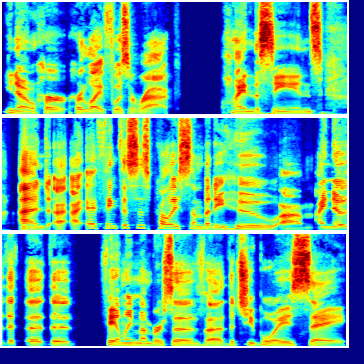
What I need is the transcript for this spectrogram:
you know her her life was a wreck behind the scenes and i, I think this is probably somebody who um, i know that the the family members of uh, the two boys say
